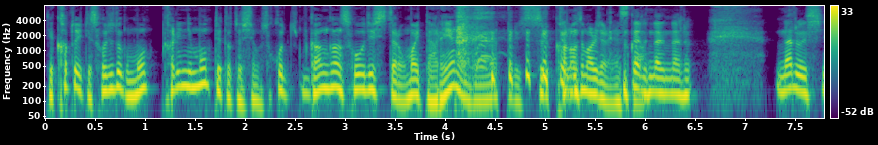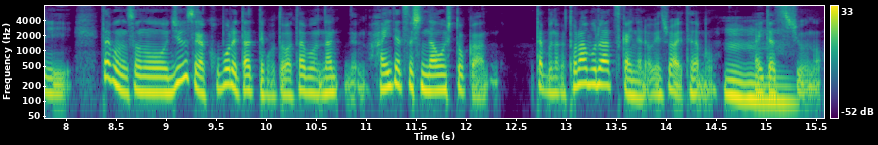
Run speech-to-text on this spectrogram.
で、かといって掃除道具も、仮に持ってたとしても、そこガンガン掃除してたら、お前誰やねんってなったりする可能性もあるじゃないですか。なるなるなる。なるし、多分そのジュースがこぼれたってことは多分なん配達し直しとか、多分なんかトラブル扱いになるわけでしょあれ多分。うんうんうん配達中の。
